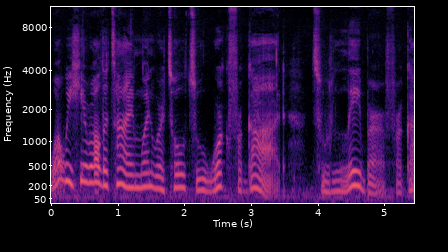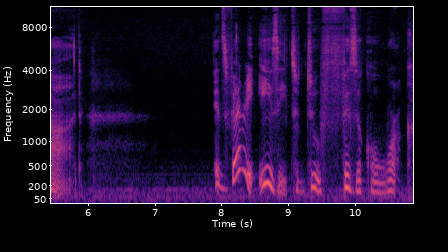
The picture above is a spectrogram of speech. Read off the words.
what we hear all the time when we're told to work for God, to labor for God. It's very easy to do physical work,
